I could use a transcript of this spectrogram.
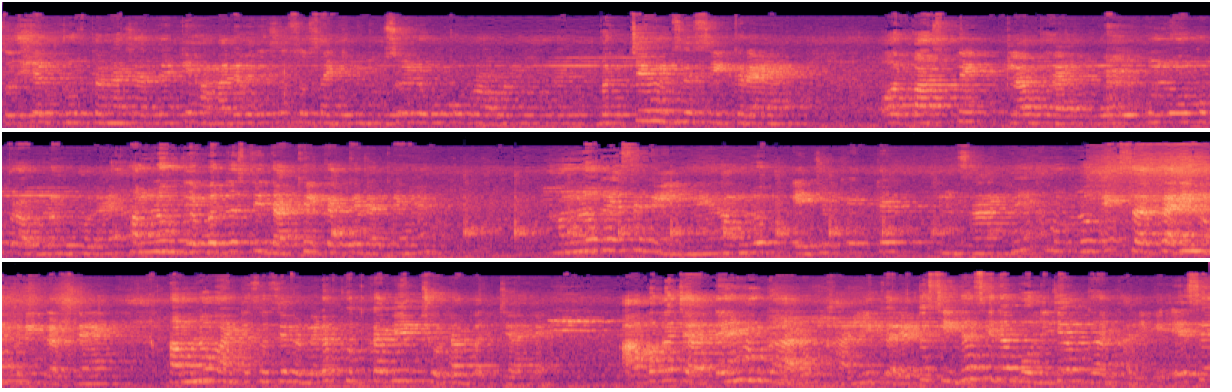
सोशल प्रूफ करना चाहते हैं कि हमारे वजह से सोसाइटी में दूसरे लोगों को प्रॉब्लम हो रही है, बच्चे हमसे सीख रहे हैं और पास पे एक क्लब है, वो उन लोगों को प्रॉब्लम हो रहा है। हम लोग ज़बरदस्ती दाखिल करके रखे हैं। हम लोग ऐसे नहीं हैं, हम लोग एजुकेटेड इंसान हैं, हम लोग एक सरकारी नौकरी करते हैं। हम लोग एंटी सोशल मेरा खुद का भी एक छोटा बच्चा है। आप अगर चाहते हैं हम घर खाली करें तो सीधा सीधा बोल दीजिए आप घर खाली करें। ऐसे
